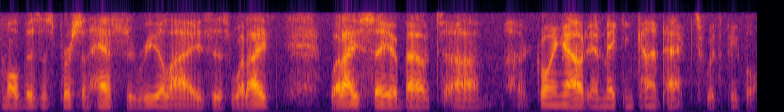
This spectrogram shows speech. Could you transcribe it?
small business person, has to realize is what I what I say about um, uh, going out and making contacts with people.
